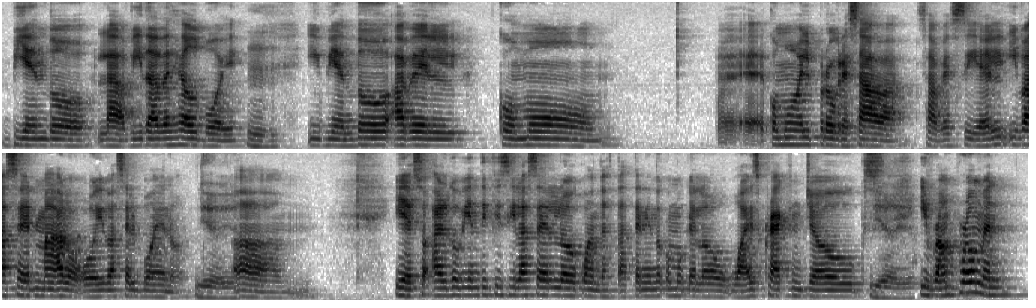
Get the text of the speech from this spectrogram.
viendo la vida de Hellboy y viendo a ver cómo, eh, cómo él progresaba, ¿sabes? Si él iba a ser malo o iba a ser bueno. Yeah, yeah. Um, y eso es algo bien difícil hacerlo cuando estás teniendo como que los wisecracking jokes. Yeah. Y Ron Perlman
